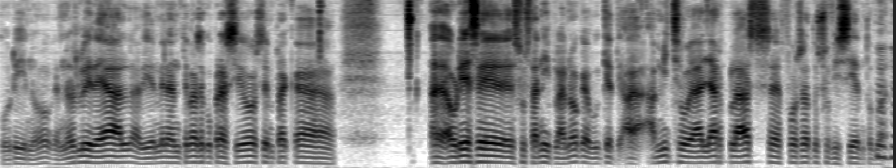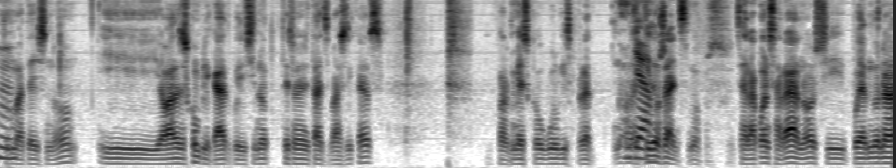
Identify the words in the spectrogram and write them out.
cobrir, no? Que no és l'ideal, evidentment en temes de cooperació sempre que eh, hauria de ser sostenible, no? que, que a, a mig o a llarg plaç eh, fos autosuficient tu, uh -huh. tu mhm. mateix, no? I a vegades és complicat, vull dir, si no tens necessitats bàsiques, per més que ho vulguis, però no, d'aquí ja. dos anys, no, pues, serà quan serà, no? Si podem donar,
